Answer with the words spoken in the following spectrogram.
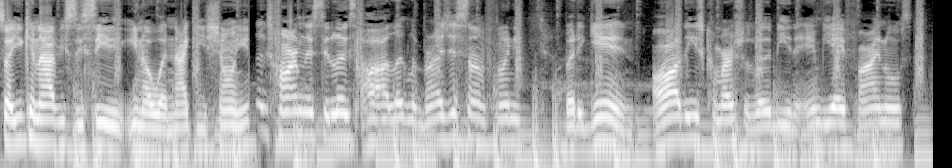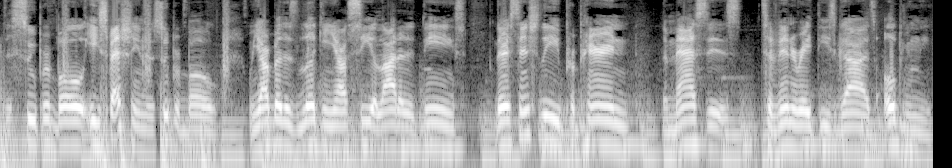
So you can obviously see, you know, what Nike's showing you. It looks harmless. It looks, oh, look, LeBron's just something funny. But again, all these commercials, whether it be the NBA Finals, the Super Bowl, especially in the Super Bowl, when y'all brothers look and y'all see a lot of the things, they're essentially preparing the masses to venerate these guys openly.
